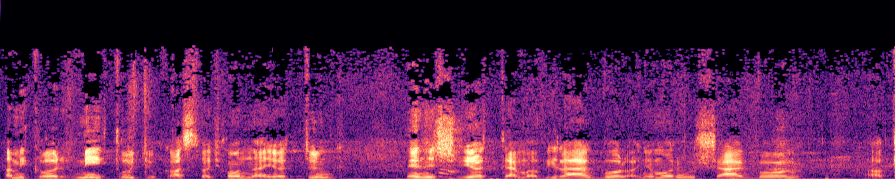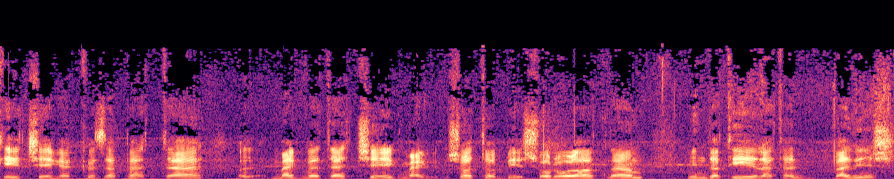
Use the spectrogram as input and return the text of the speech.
amikor mi tudjuk azt, hogy honnan jöttünk. Én is jöttem a világból, a nyomorúságból, a kétségek közepette, a megvetettség, meg stb. sorolhatnám, mind a ti életedben is.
